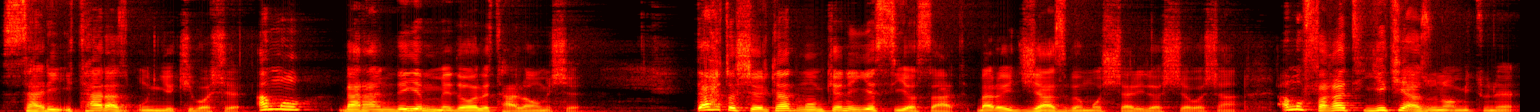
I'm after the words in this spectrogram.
سریعتر از اون یکی باشه اما برنده مدال طلا میشه. ده تا شرکت ممکنه یه سیاست برای جذب مشتری داشته باشن. اما فقط یکی از اونا می‌تونه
